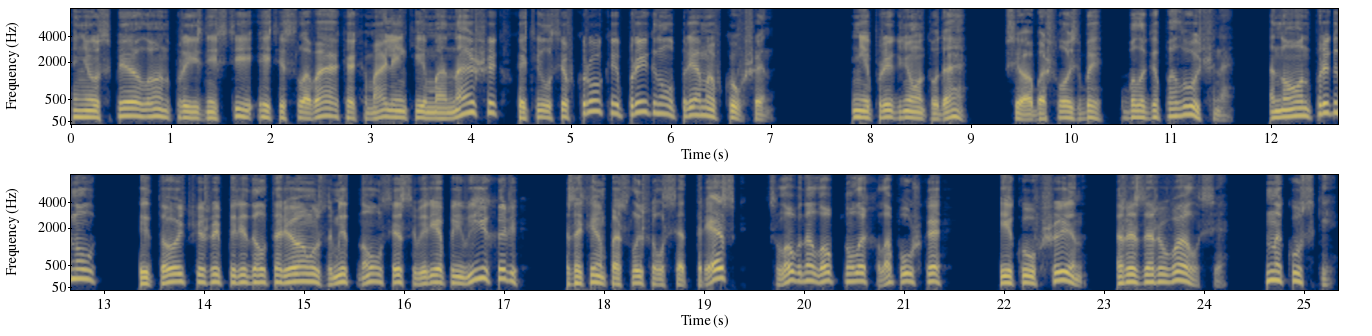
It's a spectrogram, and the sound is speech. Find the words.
Не успел он произнести эти слова, как маленький монашек вкатился в круг и прыгнул прямо в кувшин. Не прыгнул туда, все обошлось бы благополучно, но он прыгнул, и тотчас же перед алтарем взметнулся свирепый вихрь, затем послышался треск, словно лопнула хлопушка, и кувшин разорвался на куски.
